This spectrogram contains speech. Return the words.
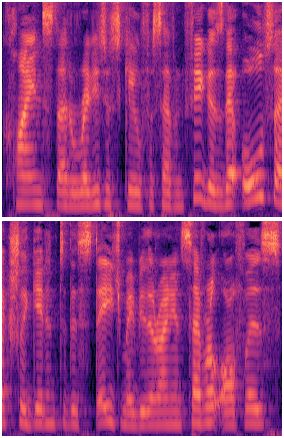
clients that are ready to scale for seven figures. They also actually get into this stage. Maybe they're running several offers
